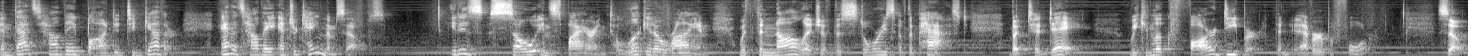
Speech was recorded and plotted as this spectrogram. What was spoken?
and that's how they bonded together, and it's how they entertained themselves. It is so inspiring to look at Orion with the knowledge of the stories of the past, but today we can look far deeper than ever before. So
